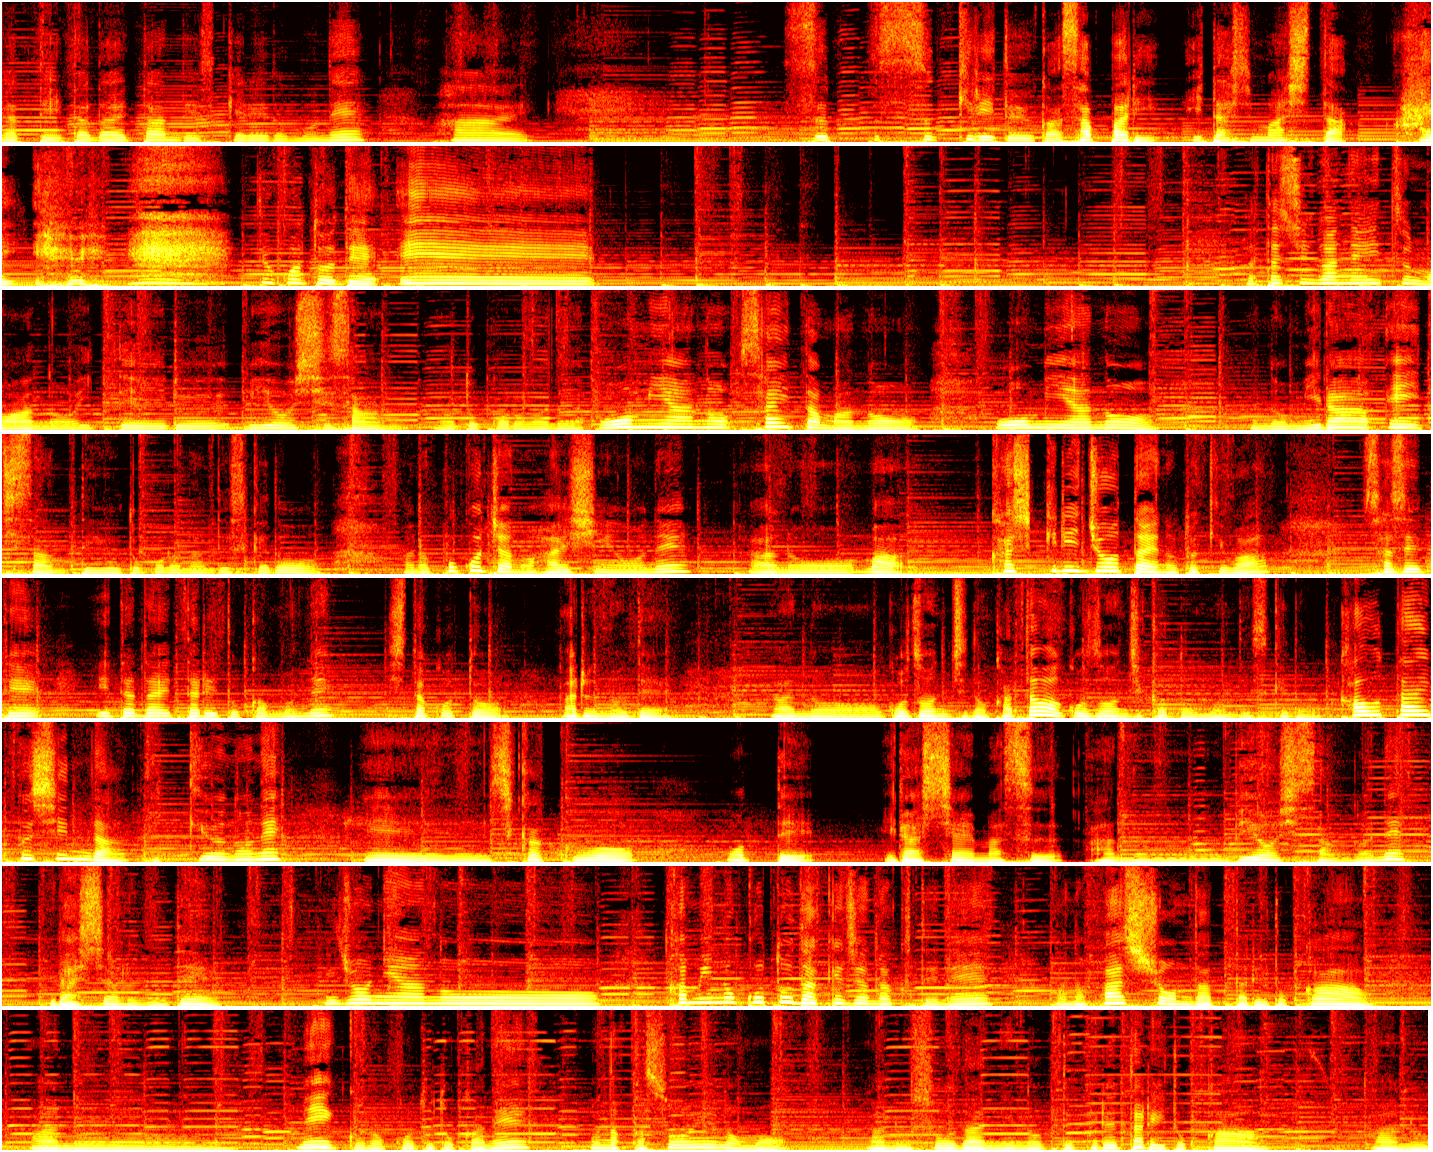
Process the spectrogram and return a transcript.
やっていただいたんですけれどもね。はい。すっきりというかさっぱりいたしました。はい。ということで、えー、私がねいつもあの行っている美容師さんのところはね大宮の埼玉の大宮のあのミラー H さんっていうところなんですけどあのポコちゃんの配信をねあの、まあ、貸し切り状態の時はさせていただいたりとかもねしたことあるのであのご存知の方はご存知かと思うんですけど顔タイプ診断1級のね、えー、資格を持っていらっしゃいますあの美容師さんがねいらっしゃるので非常にあの髪のことだけじゃなくてねあのファッションだったりとかあのメイクのこととかねなんかそういうのもあの相談に乗ってくれたりとかあの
